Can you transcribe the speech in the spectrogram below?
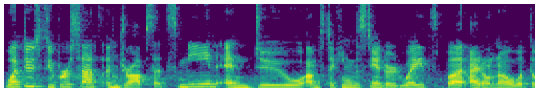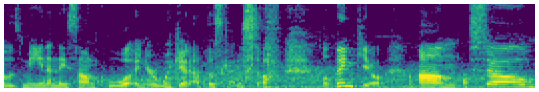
What do supersets and drop sets mean? And do, I'm sticking to standard weights, but I don't know what those mean and they sound cool and you're wicked at this kind of stuff. well, thank you. Um, so,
